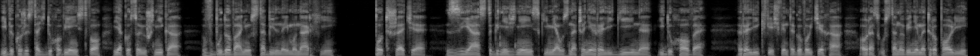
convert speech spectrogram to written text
i wykorzystać duchowieństwo jako sojusznika w budowaniu stabilnej monarchii. Po trzecie, zjazd gnieźnieński miał znaczenie religijne i duchowe – relikwie świętego Wojciecha oraz ustanowienie metropolii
